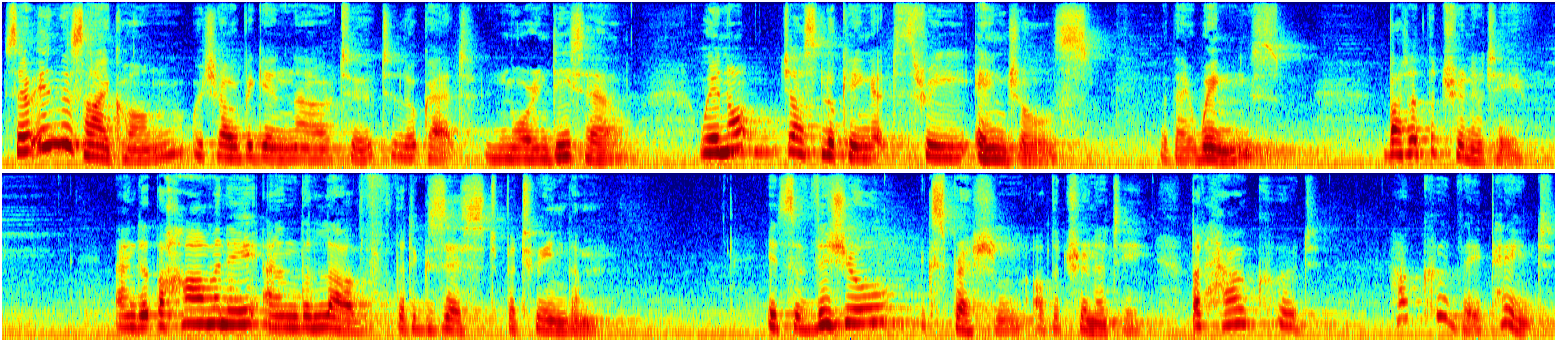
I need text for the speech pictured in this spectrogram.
So, in this icon, which I'll begin now to, to look at more in detail, we're not just looking at three angels with their wings, but at the Trinity and at the harmony and the love that exist between them. It's a visual expression of the Trinity. But how could, how could they paint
